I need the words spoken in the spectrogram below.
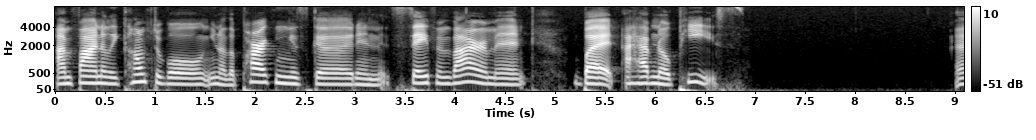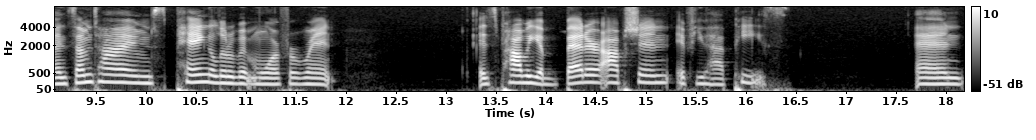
I'm finally comfortable. You know, the parking is good and it's safe environment, but I have no peace. And sometimes paying a little bit more for rent it's probably a better option if you have peace. And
